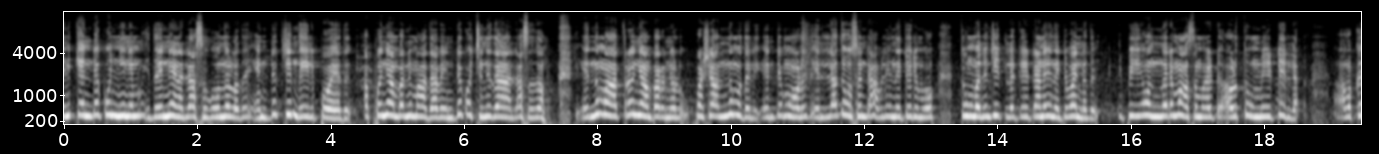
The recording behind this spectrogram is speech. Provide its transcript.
എനിക്ക് എന്റെ കുഞ്ഞിനും ഇത് തന്നെയാണല്ലോ അസുഖം എന്നുള്ളത് എന്റെ ചിന്തയിൽ പോയത്. അപ്പോൾ ഞാൻ പറഞ്ഞു മാതാവ് എന്റെ കൊച്ചിന് ഇതാണല്ലോ അസുഖം എന്ന് മാത്രം ഞാൻ പറഞ്ഞുള്ളൂ പക്ഷെ അന്ന് മുതൽ എന്റെ മോൾ എല്ലാ ദിവസവും രാവിലെ എഴുന്നേറ്റ് വരുമ്പോൾ തുമ്മലും ചീറ്റിലൊക്കെ ആയിട്ടാണ് എഴുന്നേറ്റ് വന്നത്. ഇപ്പോൾ ഈ ഒന്നര മാസമായിട്ട് അവൾ തുമ്മിയിട്ടില്ല. അവൾക്ക്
